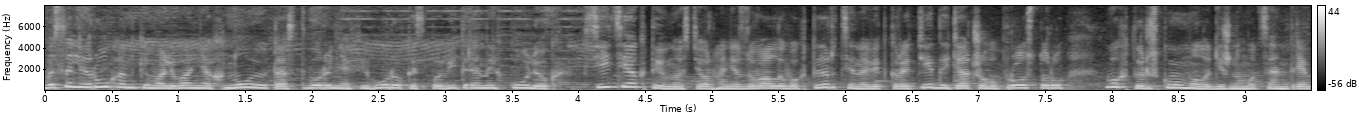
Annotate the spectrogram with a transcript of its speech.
Веселі руханки, малювання хною та створення фігурок із повітряних кульок. Всі ці активності організували в Охтирці на відкритті дитячого простору в Охтирському молодіжному центрі.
